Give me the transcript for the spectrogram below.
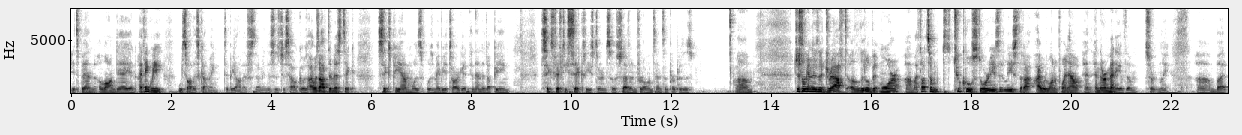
it's been a long day, and I think we we saw this coming. To be honest, I mean, this is just how it goes. I was optimistic. 6 p.m. was was maybe a target. It ended up being 6:56 Eastern, so seven for all intents and purposes. Um, just looking into the draft a little bit more, um, I thought some two cool stories at least that I, I would want to point out, and, and there are many of them certainly. Um, but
